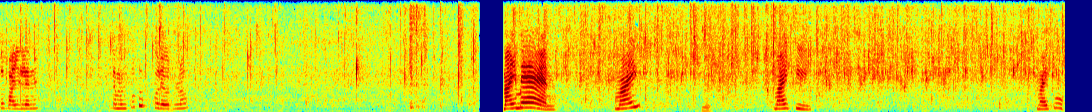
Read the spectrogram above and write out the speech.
তো পাইলেন কেমন কুটুক করে উঠল। মাই ম্যান মাই মাই কি মাই কুক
